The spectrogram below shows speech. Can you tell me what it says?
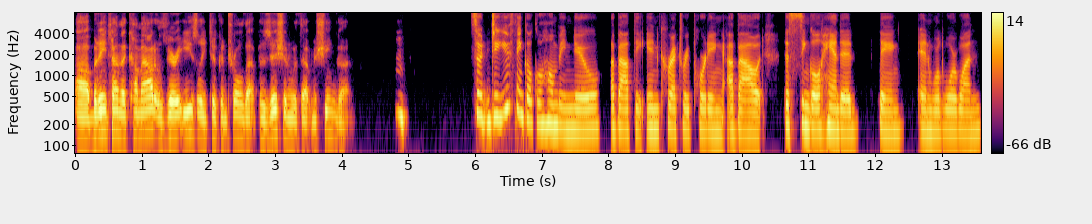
uh, but anytime they come out, it was very easily to control that position with that machine gun. So do you think Oklahombi knew about the incorrect reporting about the single-handed thing in World War One?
